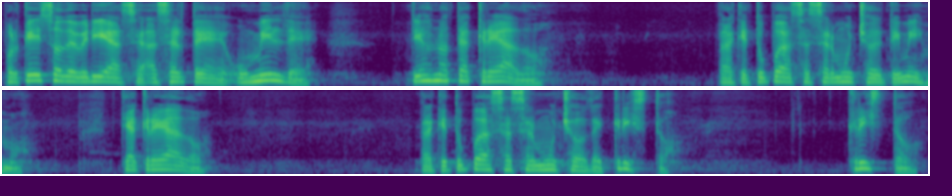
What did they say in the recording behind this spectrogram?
Porque eso debería hacerte humilde. Dios no te ha creado para que tú puedas hacer mucho de ti mismo. Te ha creado para que tú puedas hacer mucho de Cristo. Cristo,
